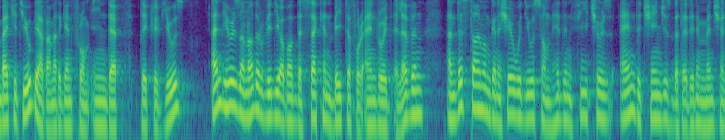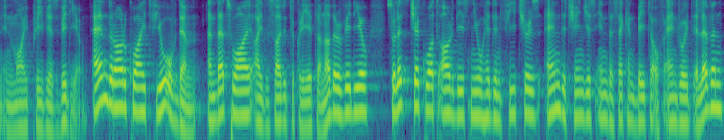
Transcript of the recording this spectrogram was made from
back YouTube, you have Ahmed again from In-Depth Tech Reviews. And here is another video about the second beta for Android 11. And this time I'm going to share with you some hidden features and the changes that I didn't mention in my previous video. And there are quite few of them. And that's why I decided to create another video. So let's check what are these new hidden features and the changes in the second beta of Android 11.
